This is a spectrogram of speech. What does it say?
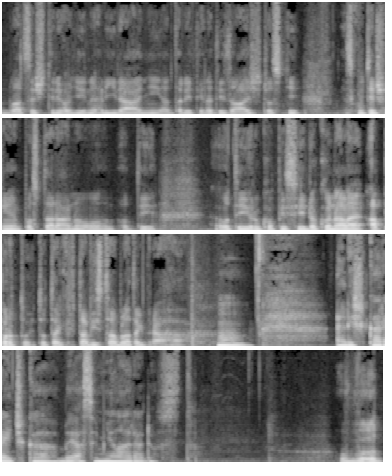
24 hodin hlídání a tady tyhle ty záležitosti. Skutečně postaráno o, o ty o ty rukopisy dokonale a proto je to tak, ta výstava byla tak dráhá. Hmm. Eliška Rejčka by asi měla radost. V,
